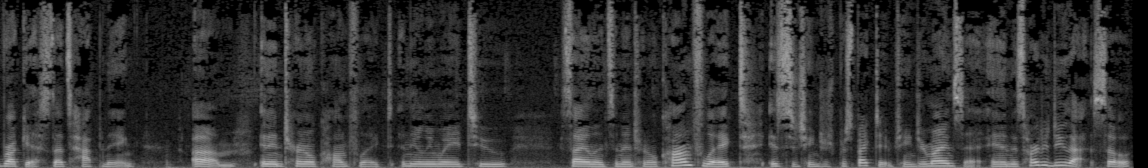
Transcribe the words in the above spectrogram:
ruckus that's happening um, an internal conflict and the only way to silence an internal conflict is to change your perspective change your mindset and it's hard to do that so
